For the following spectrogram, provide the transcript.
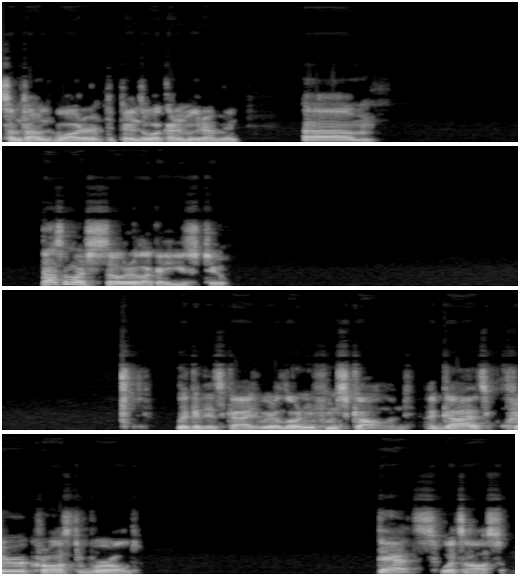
Sometimes water, depends on what kind of mood I'm in. Um, not so much soda like I used to. Look at this, guys. We are learning from Scotland, a guy that's clear across the world. That's what's awesome.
